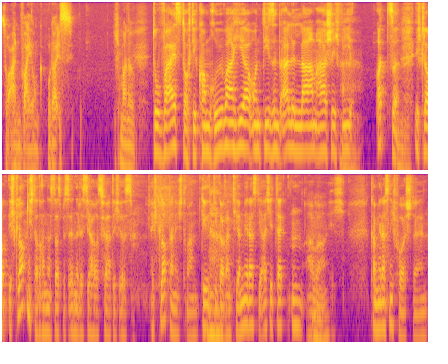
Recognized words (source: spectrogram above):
zur Einweihung. Oder ist, ich meine, Du weißt doch, die kommen rüber hier und die sind alle lahmarschig wie Otze. Ich glaube ich glaub nicht daran, dass das bis Ende des Jahres fertig ist. Ich glaube da nicht dran. Die, die garantieren mir das, die Architekten, aber ich kann mir das nicht vorstellen.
